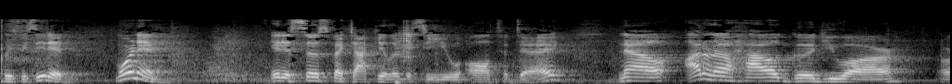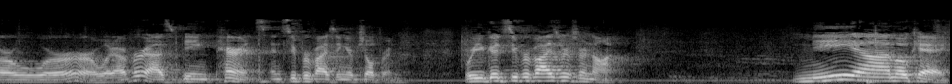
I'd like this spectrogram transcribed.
Please be seated. Morning. It is so spectacular to see you all today. Now, I don't know how good you are or were or whatever as being parents and supervising your children. Were you good supervisors or not? Me, I'm okay.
